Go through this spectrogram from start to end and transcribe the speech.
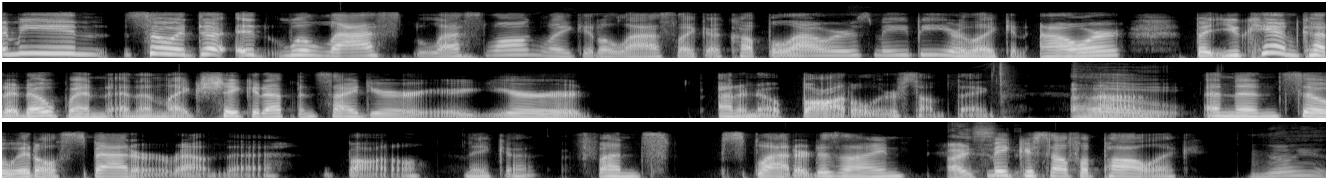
I mean, so it do, it will last less long, like it'll last like a couple hours maybe or like an hour, but you can cut it open and then like shake it up inside your your I don't know, bottle or something. oh Um, and then so it'll spatter around the bottle. Make a fun splatter design. I see. Make yourself a Pollock. Oh yeah.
